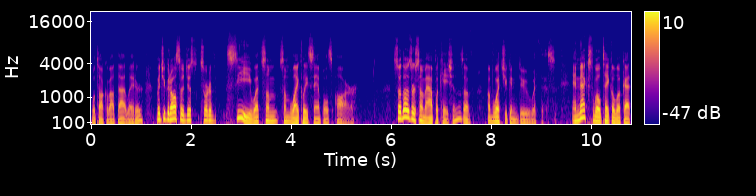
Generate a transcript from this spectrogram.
We'll talk about that later. But you could also just sort of see what some some likely samples are. So those are some applications of of what you can do with this. And next we'll take a look at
